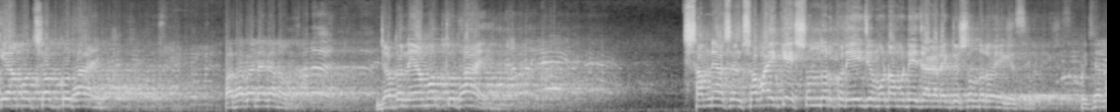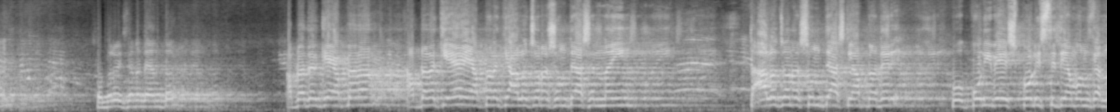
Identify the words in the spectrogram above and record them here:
কেয়ামত সব কোথায়, কথা কয় না কেন? যত নিয়ামত কোথায়, সামনে আসেন সবাইকে সুন্দর করে, এই যে মোটামুটি এই জায়গাটা একটু সুন্দর হয়ে গেছে। বুঝছে না? সুন্দর হয়েছে না দেন তো? আপনাদেরকে আপনারা আপনারা কি আপনারা কি আলোচনা শুনতে আসেন নাই? তা আলোচনা শুনতে আসলে আপনাদের পরিবেশ, পরিস্থিতি এমন কেন?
